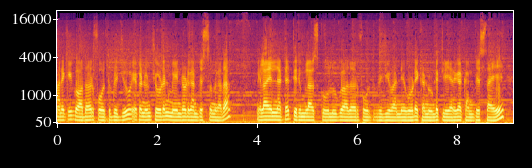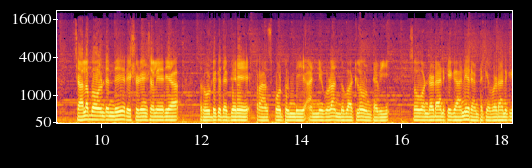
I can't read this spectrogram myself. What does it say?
మనకి గోదావరి ఫోర్త్ బ్రిడ్జ్ ఇక్కడ నుండి చూడండి మెయిన్ రోడ్ కనిపిస్తుంది కదా. ఇలా వెళ్ళినట్టే Tirumala school Godavari fourth bridge ఇవన్నీ కూడా ఇక్కడ నుండి క్లియర్గా కనిపిస్తాయి. చాలా బాగుంటుంది. రెసిడెన్షియల్ ఏరియా రోడ్డుకి దగ్గరే ట్రాన్స్పోర్ట్ ఉంది. అన్నీ కూడా అందుబాటులో ఉంటవి. సో ఉండడానికి కానీ రెంట్కి ఇవ్వడానికి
